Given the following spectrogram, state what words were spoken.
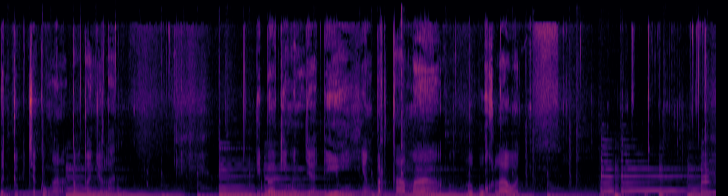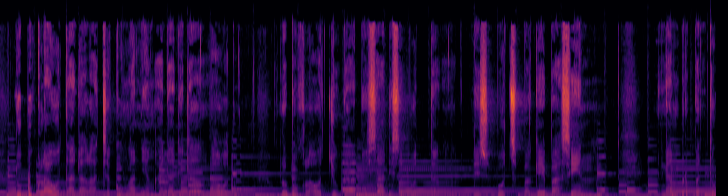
bentuk cekungan atau tonjolan dibagi menjadi yang pertama lubuk laut. Lubuk laut adalah cekungan yang ada di dalam laut. Lubuk laut juga bisa disebut disebut sebagai basin dengan berbentuk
